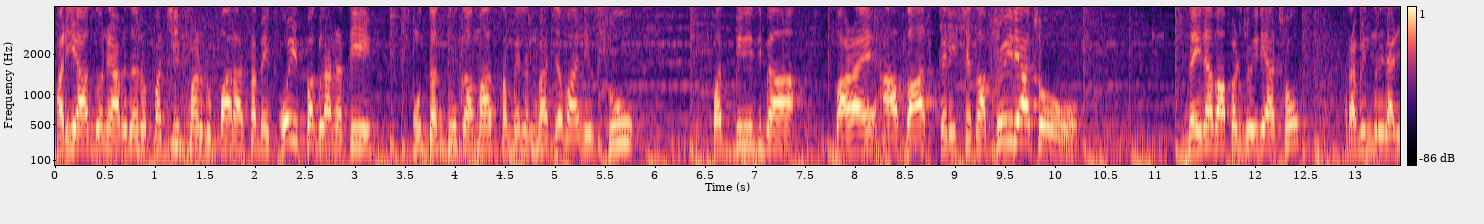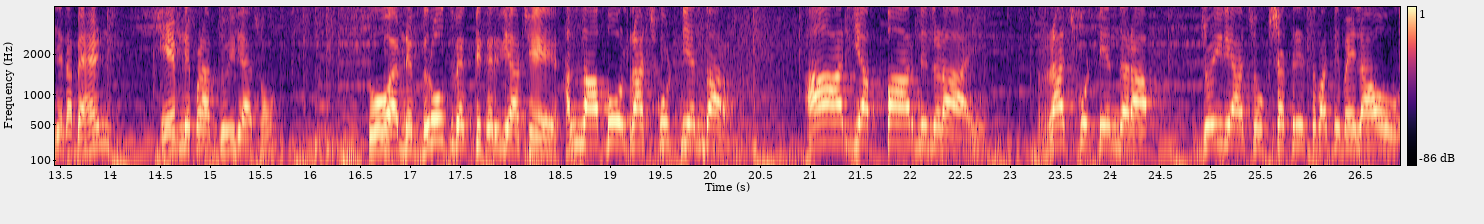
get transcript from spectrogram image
ફરિયાદો અને આવેદનો પછી પણ રૂપાલા સામે કોઈ પગલાં નથી. હું ધંધુકામાં સંમેલનમાં જવાની છું. પદ્મિની વાળાએ આ વાત કરી છે. તો આપ જોઈ રહ્યા છો. નૈનાબા પણ જોઈ રહ્યા છો. રવિન્દ્ર જાડેજાના બહેન, એમને પણ આપ જોઈ રહ્યા છો. તો એમને વિરોધ વ્યક્ત કરી રહ્યા છે. હલ્લા બોલ રાજકોટની અંદર આર્યા પારની લડાઈ. રાજકોટની અંદર આપ જોઈ રહ્યા છો ક્ષત્રિય સમાજની મહિલાઓ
